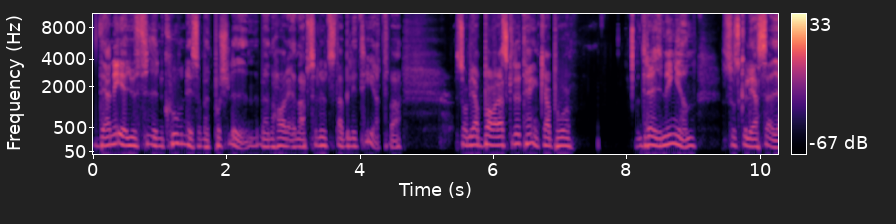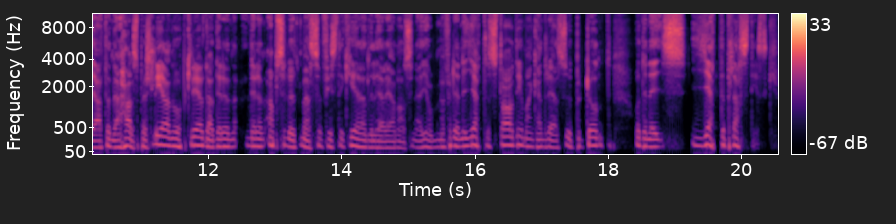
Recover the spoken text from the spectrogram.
den är ju finkornig som ett porslin men har en absolut stabilitet. Va? Så om jag bara skulle tänka på drejningen så skulle jag säga att den där halsbergsleran uppgrävda det är, den, det är den absolut mest sofistikerade lera jag någonsin har jobbat med. För den är jättestadig, man kan dreja supertunt och den är jätteplastisk.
